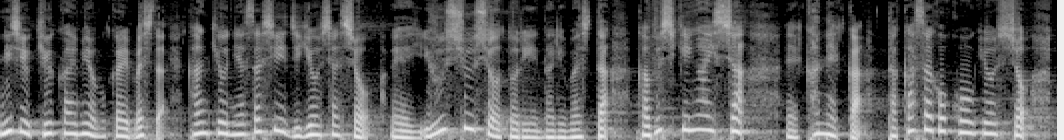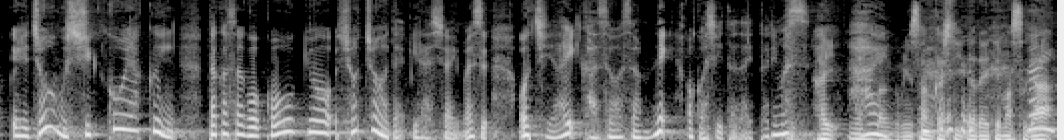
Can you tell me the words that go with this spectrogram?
29回目を迎えました、環境に優しい事業者賞、えー優秀賞を取りになりました、株式会社、えー、金華高砂工業所、えー常務執行役員、高砂工業所長でいらっしゃいます、落合和夫さんにお越しいただいております。はい、ねはい番組に参加していただいてますが、はい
